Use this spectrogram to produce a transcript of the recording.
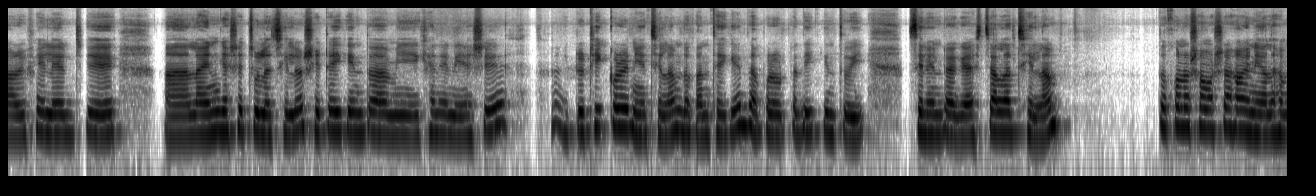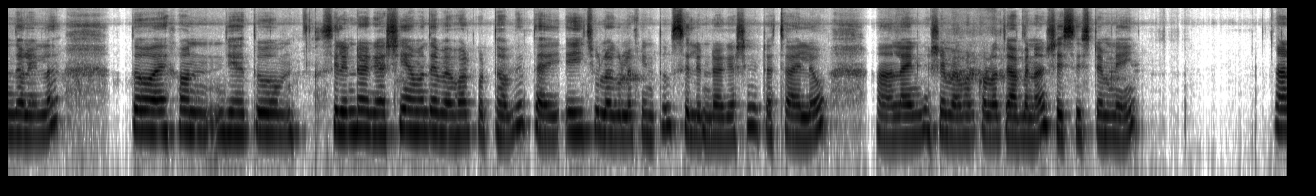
আর ফেলের যে লাইন গ্যাসের চুলা ছিল সেটাই কিন্তু আমি এখানে নিয়ে এসে, একটু ঠিক করে নিয়েছিলাম দোকান থেকে, তারপর ওটা দিয়ে কিন্তু ওই সিলিন্ডার গ্যাস চালাচ্ছিলাম। তো কোনো সমস্যা হয়নি, আলহামদুলিল্লাহ। তো এখন যেহেতু সিলিন্ডার গ্যাসই আমাদের ব্যবহার করতে হবে, তাই এই চুলাগুলো কিন্তু সিলিন্ডার গ্যাসে এটা চাইলেও লাইন গ্যাসে ব্যবহার করা যাবে না, সেই সিস্টেম নেই। আর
